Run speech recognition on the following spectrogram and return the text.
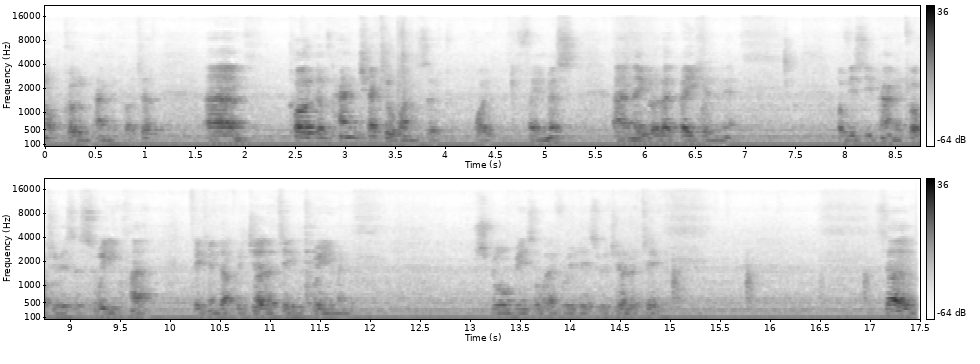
not cod and panna cotta, um, cod and pancetta ones are quite famous, and they've got like bacon in it. Obviously, panna cotta is a sweet, uh, thickened up with gelatin, cream, and strawberries or whatever it is with gelatin. So,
